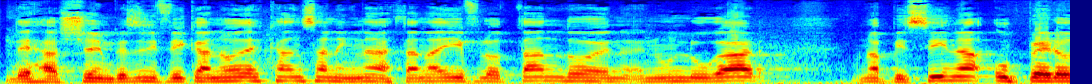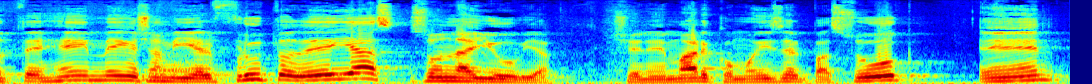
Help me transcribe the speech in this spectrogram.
de Hashem. ¿Qué significa? No descansan en nada, están ahí flotando en un lugar una piscina, y el fruto de ellas son la lluvia. Shenemar, como dice el Pasuk en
